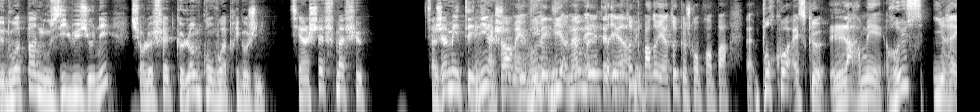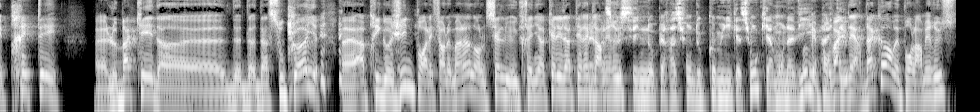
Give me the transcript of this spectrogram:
ne doit pas nous illusionner sur le fait que l'homme qu'on voit à Prigogine, c'est un chef mafieux. Ça n'a jamais été ni un chef mais vous voulez dire, il y a un truc, pardon, il y a un truc que je comprends pas. Euh, pourquoi est-ce que l'armée russe irait prêter euh, le baquet d'un d'un Sukhoi euh, à Prigogine pour aller faire le malin dans le ciel ukrainien? Quel est l'intérêt de l'armée russe? C'est une opération de communication qui, à mon avis, mais pour Wagner, d'accord, mais pour l'armée russe.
